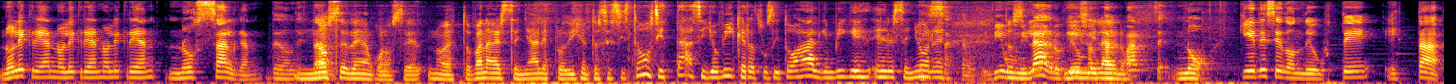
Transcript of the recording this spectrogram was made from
no le crean, no le crean, no le crean, no salgan de donde están. No se den a conocer, no esto, van a haber señales, prodigios, entonces si no, si está, si yo vi que resucitó a alguien, vi que es el Señor. Eh". Exactamente, vi un milagro que hizo un milagro. parte. No, quédese donde usted está.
